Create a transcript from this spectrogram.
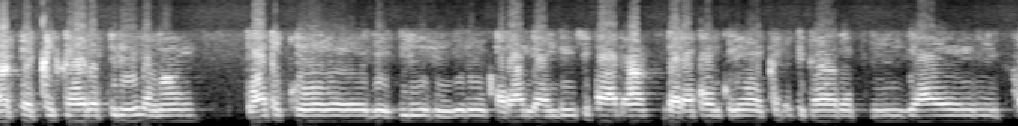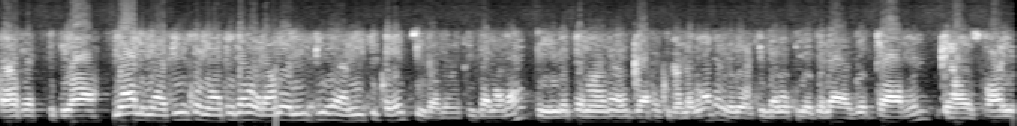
Daatti akka karaa irratti miidhamaa. Waa tokko geejjibni hin jiru karaan daandiin cifaadha barataan kun akkasitti karaa irratti yaa'ee karaa irratti du'aa. Maali? Maatiin kun maatii lamadha aniifi aniifi koo jechuudha maatii lamadha gadda gaafa kudha lamaadha maatii lamatti na jalaa goddaa'ame gaaswaan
